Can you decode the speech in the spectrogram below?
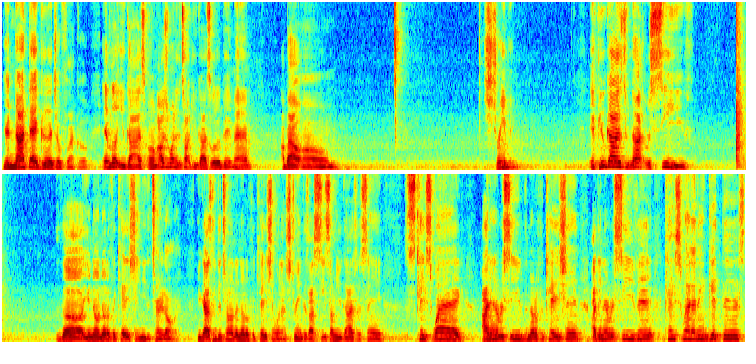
You're not that good, Joe Flacco. And look, you guys, um, I just wanted to talk to you guys a little bit, man, about um streaming. If you guys do not receive the you know notification, you need to turn it on. You guys need to turn on the notification when I stream because I see some of you guys are saying, K Swag, I didn't receive the notification. I didn't receive it. K Swag, I didn't get this.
